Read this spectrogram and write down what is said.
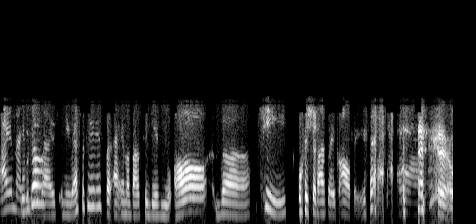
I am not giving you guys any recipes, but I am about to give you all the tea, or should I say coffee? oh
